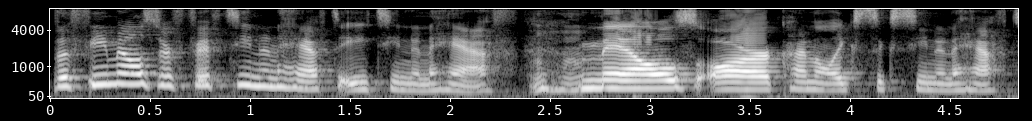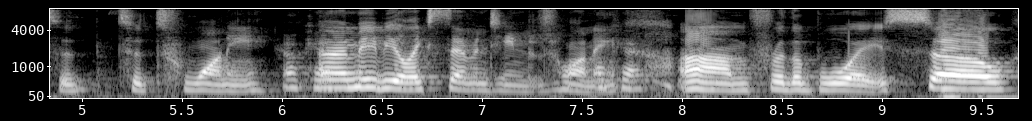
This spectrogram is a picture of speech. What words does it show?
The females are 15 and a half to 18 and a half. Mm-hmm. Males are kind of like 16 and a half to, to 20. Okay. Uh, maybe like 17 to 20 Okay. um, for the boys. So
